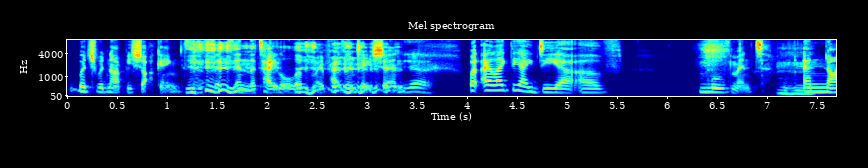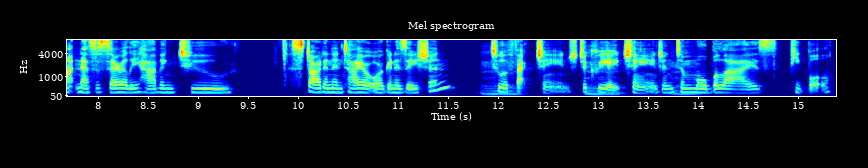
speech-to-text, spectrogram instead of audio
which would not be shocking since it's in the title of my presentation. Yeah, But I like the idea of movement Mhm. and not necessarily having to start an entire organization to Mhm. affect change, to create change, and to Mhm. mobilize people.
